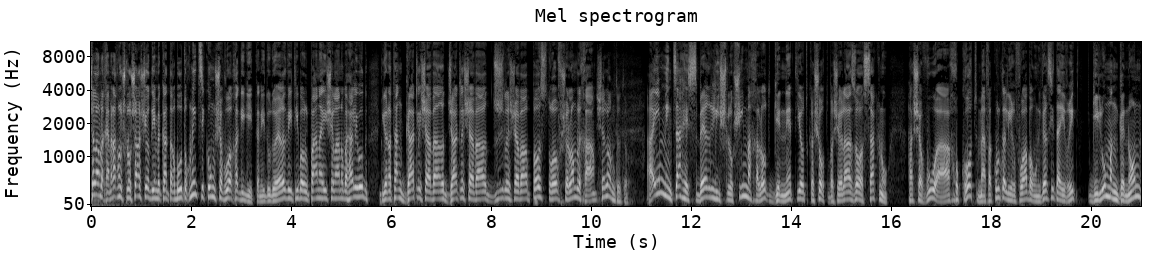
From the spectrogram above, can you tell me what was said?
שלום לכם, אנחנו שלושה שיודעים בכאן תרבות, תוכנית סיכום שבוע חגיגית. אני דודו ארז ואיתי באולפן האיש שלנו בהליווד, יונתן גת לשעבר, ג'אט לשעבר, ג'ז' לשעבר, פוסט-רוף, שלום לך. שלום דודו. האם נמצא הסבר ל-30 מחלות גנטיות קשות? בשאלה הזו עסקנו. השבוע חוקרות מהפקולטה לרפואה באוניברסיטה העברית גילו מנגנון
